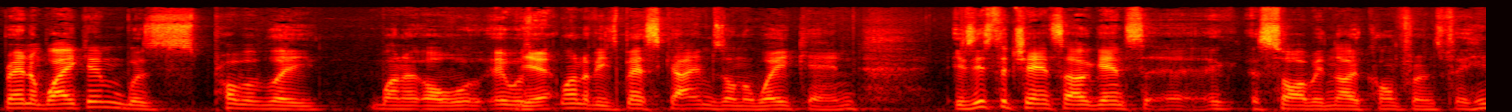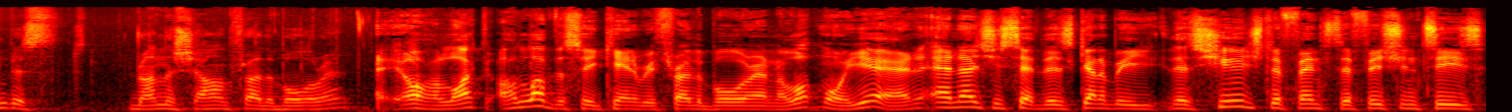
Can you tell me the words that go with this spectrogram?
Brandon Wakeham was probably one of, or it was yeah. one of his best games on the weekend. Is this the chance, though, against a, a side with no confidence, for him to run the show and throw the ball around? Oh, I like. I'd love to see Canterbury throw the ball around a lot more. Yeah, and, and as you said, there's going to be there's huge defence deficiencies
